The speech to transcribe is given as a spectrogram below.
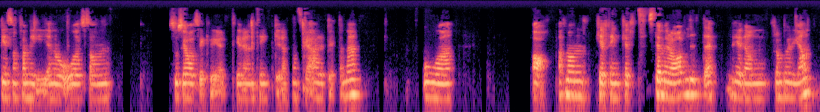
det som familjen och, och som socialsekreteraren tänker att man ska arbeta med. Och ja, att man helt enkelt stämmer av lite redan från början.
